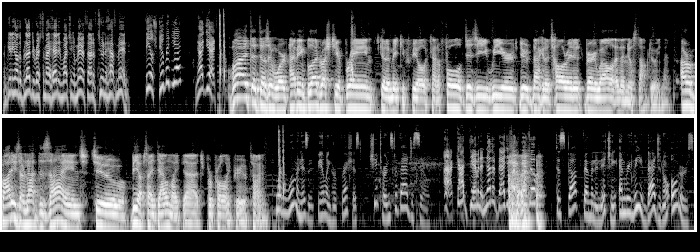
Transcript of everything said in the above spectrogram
I'm getting all the blood to rush to my head and watching a marathon of two and a half men. Feel stupid yet? Not yet. What? That doesn't work. Having blood rush to your brain is gonna make you feel kind of full, dizzy, weird. You're not gonna tolerate it very well, and then you'll stop doing that. Our bodies are not designed to be upside down like that for a prolonged period of time. When a woman isn't feeling her freshest, she turns to Vagisil. Ah, God damn it, another Vagisil to stop feminine itching and relieve vaginal odors.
